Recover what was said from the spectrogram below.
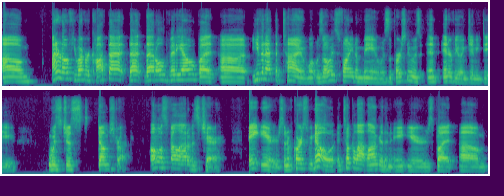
Um, I don't know if you ever caught that that that old video, but uh, even at the time, what was always funny to me was the person who was in- interviewing Jimmy D was just dumbstruck, almost fell out of his chair. Eight years, and of course, we know it took a lot longer than eight years, but um,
